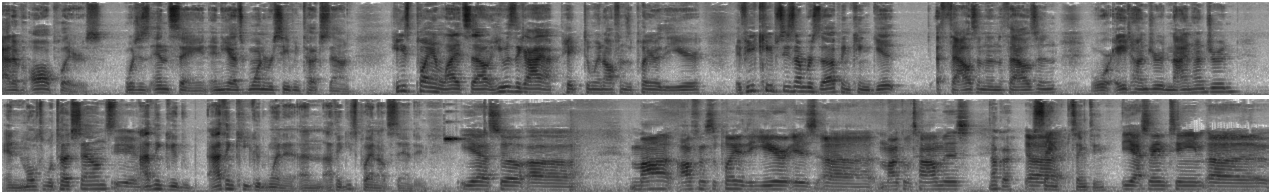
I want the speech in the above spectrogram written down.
out of all players, which is insane, and he has one receiving touchdown. He's playing lights out. He was the guy I picked to win Offensive Player of the Year. If he keeps these numbers up and can get a thousand and a thousand, or 800, 900, and multiple touchdowns, Yeah. I think he'd, I think he could win it, and I think he's playing outstanding. Yeah, so uh, my offensive player of the year is uh, Michael Thomas. Okay, Uh, same same team. Yeah, same team. Uh,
